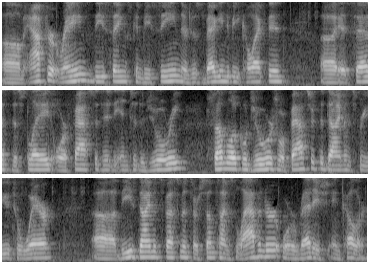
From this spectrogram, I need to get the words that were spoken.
Um, after it rains, these things can be seen. They're just begging to be collected. Uh, it says displayed or faceted into the jewelry. Some local jewelers will facet the diamonds for you to wear. Uh, these diamond specimens are sometimes lavender or reddish in color.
